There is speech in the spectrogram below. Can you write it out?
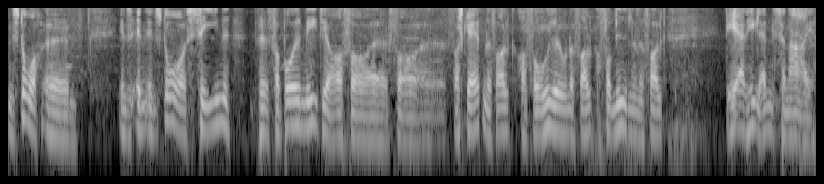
en stor... Øh, en, en, en stor scene for både medier og for, øh, for, øh, for skabende folk, og for udøvende folk, og formidlende folk. Det er et helt andet scenarie.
